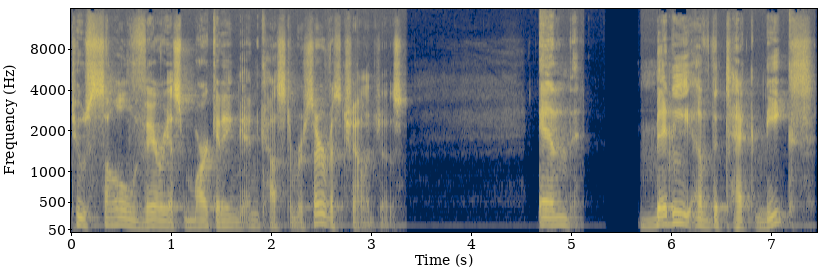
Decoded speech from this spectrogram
to solve various marketing and customer service challenges. And many of the techniques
